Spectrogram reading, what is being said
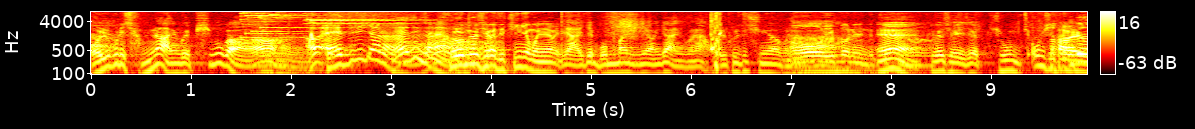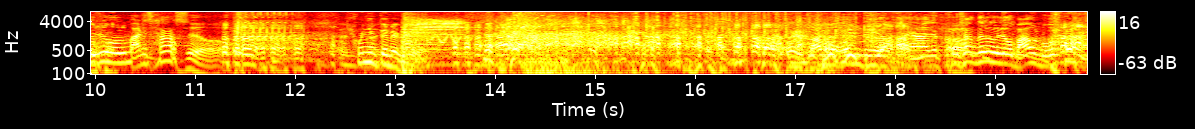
얼굴이 장난 아닌 거예요. 피부가. 애들이잖아요. 애들이잖아요. 그러면서 제가 느낀 게 뭐냐면 야 이게 몸만 중요한 게 아니구나. 얼굴도 중요하구나. 어, 이번에 느꼈구나. 예. 그래서 제가 이제 조금 조금씩 근데 요즘 얼굴 많이 사갔어요. 형님 때문에 그래요. 마음 먹었는데요. 아니, 아니, 풍상 늙으려고 마음을 먹었구나.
